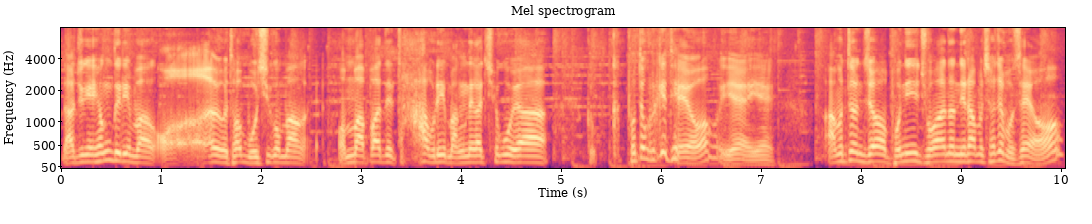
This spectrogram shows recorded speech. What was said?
나중에 형들이 막 어, 더 모시고 막 엄마 아빠들 다 우리 막내가 최고야. 그, 그, 보통 그렇게 돼요. 예 예. 아무튼 저 본인이 좋아하는 일 한번 찾아보세요.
